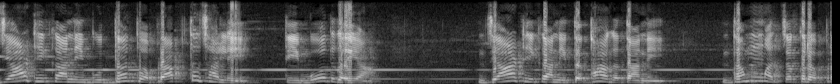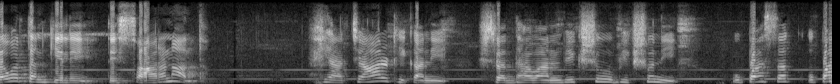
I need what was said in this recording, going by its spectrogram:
ज्या ठिकाणी बुद्धत्व प्राप्त झाले ती बोधगया. ज्या ठिकाणी तथागताने धम्मचक्र प्रवर्तन केले ते सारनाथ. ह्या चार ठिकाणी श्रद्धावान भिक्षू भिक्षुनी उपासक उपा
